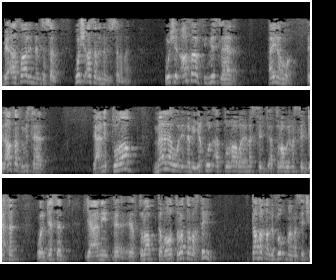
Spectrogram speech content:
بآثار النبي صلى الله عليه وسلم. وش أثر النبي صلى الله عليه وسلم هذا؟ وش الأثر في مثل هذا؟ أين هو؟ الأثر في مثل هذا؟ يعني التراب ما له وللنبي؟ يقول التراب يمس التراب يمس الجسد والجسد يعني التراب طبقات التراب طبقتين الطبقة اللي فوق ما مستش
